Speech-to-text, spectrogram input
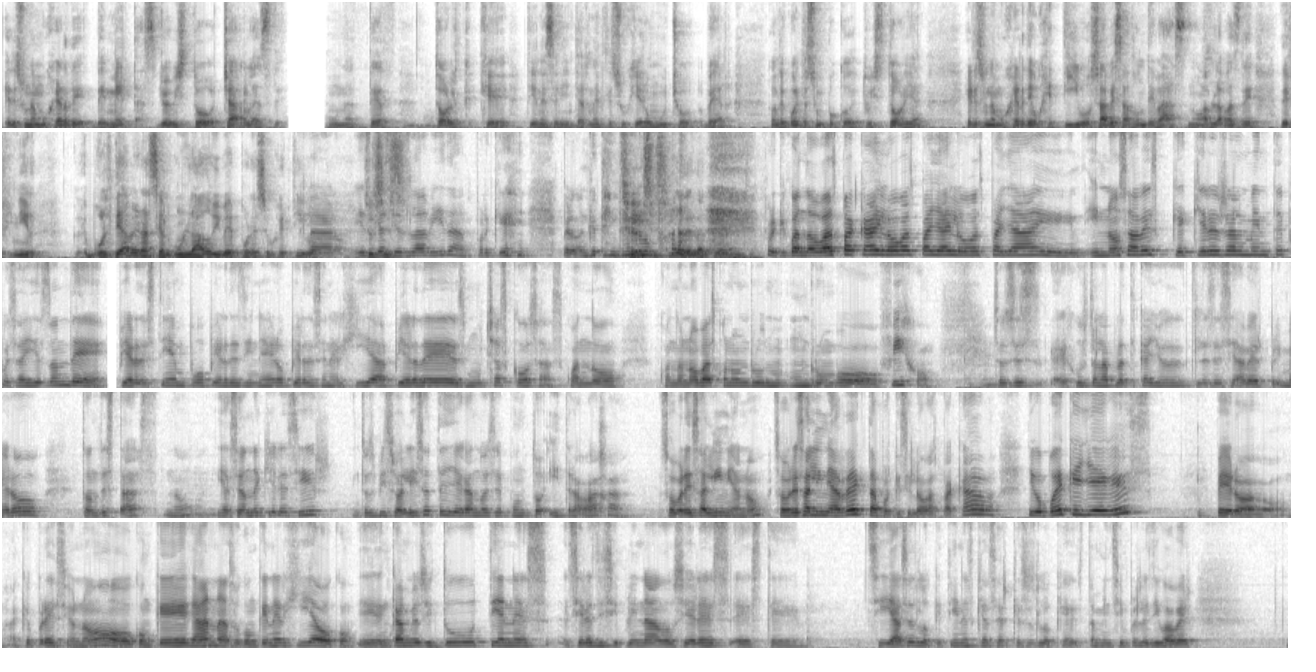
eres una mujer de, de metas. Yo he visto charlas de, una TED Talk que tienes en internet que sugiero mucho ver, donde cuentas un poco de tu historia. Eres una mujer de objetivo, sabes a dónde vas, ¿no? Hablabas de definir, voltea a ver hacia algún lado y ve por ese objetivo. Claro, y es que así es la vida, porque, perdón que te interrumpa. Sí, sí, sí, adelante, adelante. Porque cuando vas para acá y luego vas para allá y luego vas para allá y, y no sabes qué quieres realmente, pues ahí es donde pierdes tiempo, pierdes dinero, pierdes energía, pierdes muchas cosas. Cuando cuando no vas con un, un rumbo fijo. Entonces, eh, justo en la plática yo les decía, a ver, primero, ¿dónde estás? ¿No? ¿Y hacia dónde quieres ir? Entonces, visualízate llegando a ese punto y trabaja sobre esa línea, ¿no? Sobre esa línea recta, porque si lo vas para acá, digo, puede que llegues, pero ¿a, qué precio, no? O con qué ganas, o con qué energía, o con... En cambio, si tú tienes, si eres disciplinado, si eres, este, si haces lo que tienes que hacer, que eso es lo que también siempre les digo, a ver,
